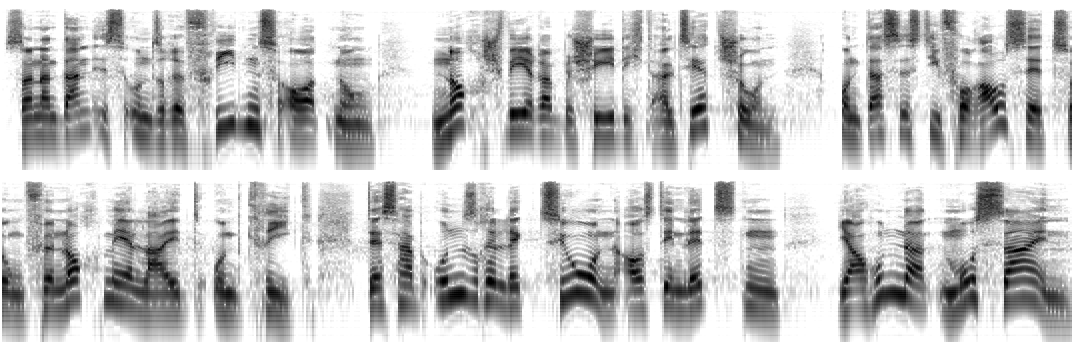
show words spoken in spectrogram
sondern dann ist unsere Friedensordnung noch schwerer beschädigt als jetzt schon. Und das ist die Voraussetzung für noch mehr Leid und Krieg. Deshalb unsere Lektion aus den letzten Jahrhunderten muss sein,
